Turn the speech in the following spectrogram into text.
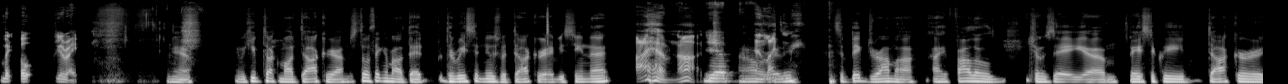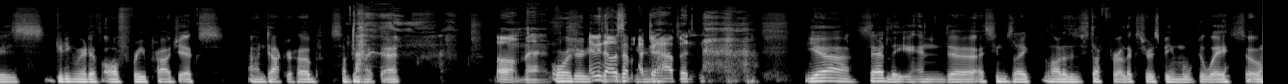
but oh, you're right. Yeah. And we keep talking about Docker. I'm still thinking about that. The recent news with Docker. Have you seen that? I have not. Yep. Oh, Enlighten really? me. It's a big drama. I follow Jose. Um, basically, Docker is getting rid of all free projects on Docker Hub, something like that. Oh man. Or I mean, that was about to happen. yeah, sadly, and uh, it seems like a lot of the stuff for Elixir is being moved away. So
